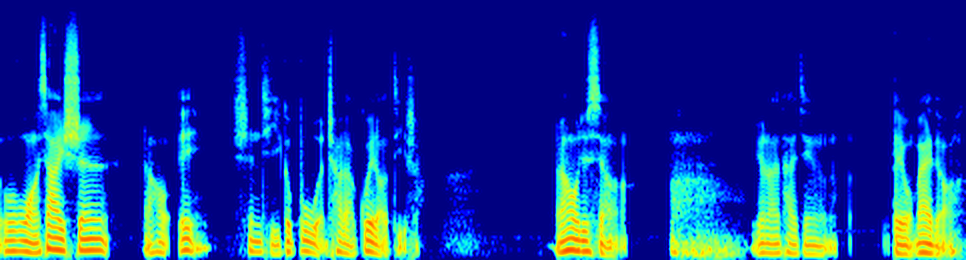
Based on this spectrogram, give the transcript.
我往下一伸，然后哎，身体一个不稳，差点跪到地上。然后我就想啊，原来他已经被我卖掉了。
